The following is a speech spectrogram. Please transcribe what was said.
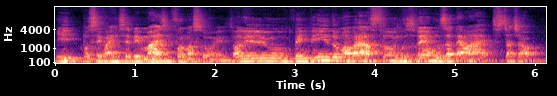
e você vai receber mais informações. Valeu, bem-vindo, um abraço, nos vemos, até mais. Tchau, tchau.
